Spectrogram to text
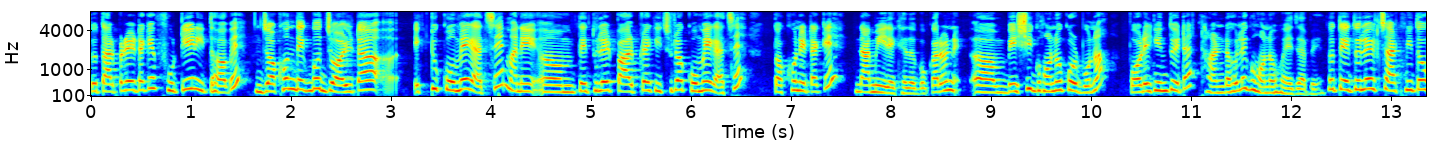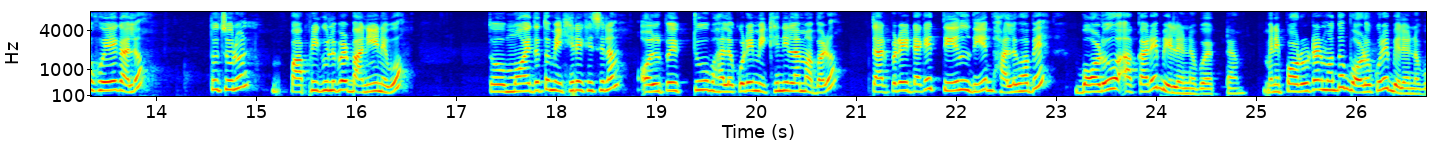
তো তারপরে এটাকে ফুটিয়ে নিতে হবে। যখন দেখব জলটা একটু কমে গেছে মানে তেঁতুলের পাল্পটা কিছুটা কমে গেছে, তখন এটাকে নামিয়ে রেখে দেবো। কারণ বেশি ঘন করব না, পরে কিন্তু এটা ঠান্ডা হলে ঘন হয়ে যাবে। তো তেঁতুলের চাটনি তো হয়ে গেল। তো চলুন, পাপড়িগুলো এবার বানিয়ে নেব। তো ময়দা তো মেখে রেখেছিলাম, অল্প একটু ভালো করে মেখে নিলাম আবারও। তারপরে এটাকে তেল দিয়ে ভালোভাবে বড় আকারে বেলে নেব একটা। মানে পরোটার মতো বড় করে বেলে নেব।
